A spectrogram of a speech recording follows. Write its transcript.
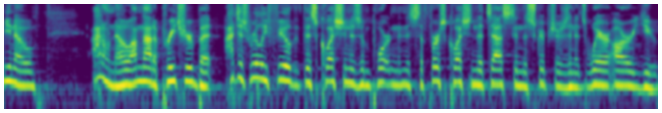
you know, I don't know, I'm not a preacher, but I just really feel that this question is important. And it's the first question that's asked in the scriptures, and it's, Where are you?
